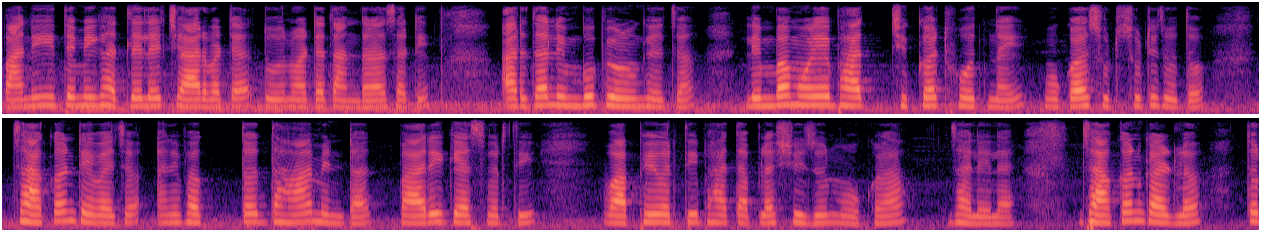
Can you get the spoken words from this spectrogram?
पाणी इथे मी घातलेले चार वाट्या दोन वाट्या तांदळासाठी. अर्धा लिंबू पिळून घ्यायचा. लिंबामुळे भात चिकट होत नाही मोकळा सुटसुटीत होतो. झाकण ठेवायचं आणि फक्त दहा मिनटात बारीक गॅसवरती वाफेवरती भात आपला शिजून मोकळा झालेला आहे. झाकण काढलं तर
